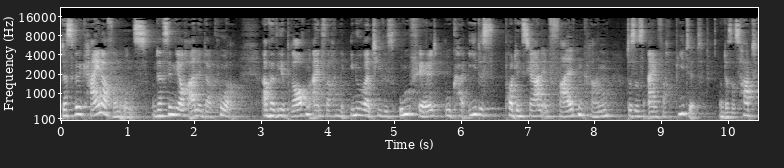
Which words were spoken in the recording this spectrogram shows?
Das will keiner von uns. Und da sind wir auch alle d'accord. Aber wir brauchen einfach ein innovatives Umfeld, wo KI das Potenzial entfalten kann, das es einfach bietet und das es hat.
